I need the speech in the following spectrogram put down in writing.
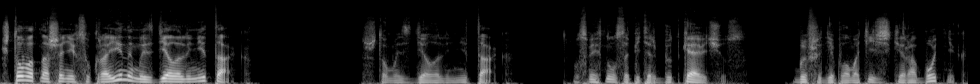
«Что в отношениях с Украиной мы сделали не так?» что мы сделали не так. Усмехнулся Питер Бюткевичус, бывший дипломатический работник,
